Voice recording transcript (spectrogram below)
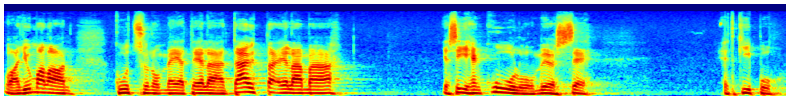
Vaan Jumala on kutsunut meidät elään täyttä elämää ja siihen kuuluu myös se, että kipu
